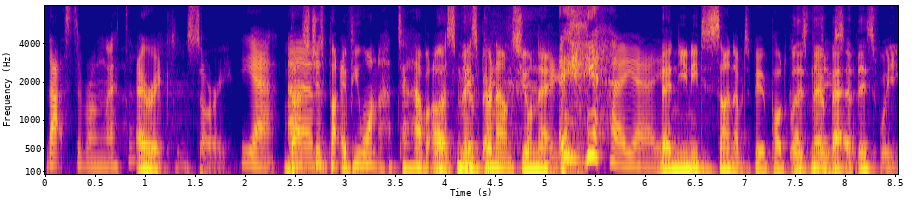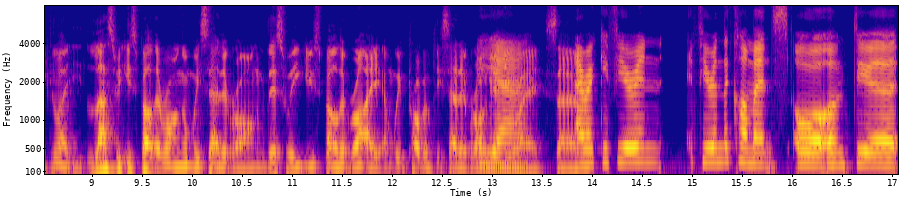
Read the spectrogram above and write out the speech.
that's the wrong letter. Eric, sorry. yeah. That's um, just if you want to have Well, us no mispronounce your name, yeah, yeah, yeah. then you need to sign up to be a podcast. well, it's no producer. better this week. Like last week, you spelled it wrong and we said it wrong. This week, you spelled it right and we probably said it wrong Yeah. anyway. So Eric, if you're in if you're in the comments or um, do a,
